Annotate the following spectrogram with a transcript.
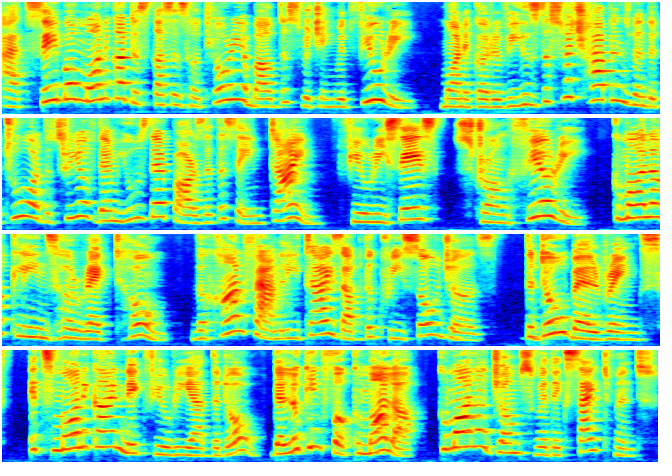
At Saber, Monica discusses her theory about the switching with Fury. Monica reveals the switch happens when the two or the three of them use their powers at the same time. Fury says, Strong theory. Kamala cleans her wrecked home. The Khan family ties up the Kree soldiers. The doorbell rings. It's Monica and Nick Fury at the door. They're looking for Kamala. Kamala jumps with excitement.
